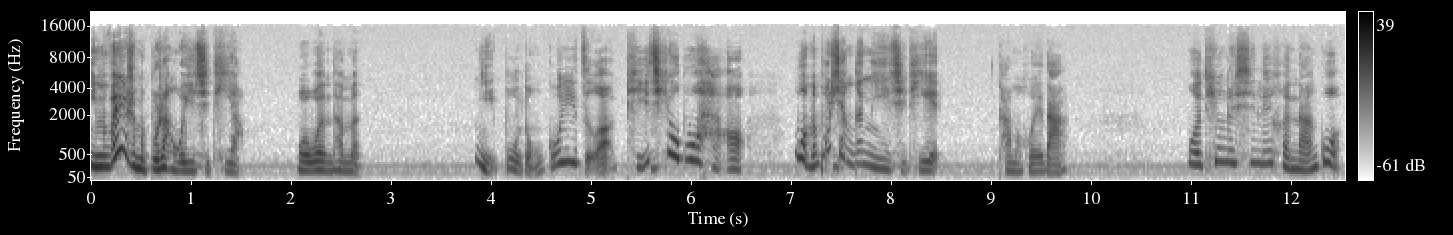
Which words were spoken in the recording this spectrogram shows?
你们为什么不让我一起踢啊？我问他们。你不懂规则，脾气又不好，我们不想跟你一起踢。他们回答。我听了心里很难过，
